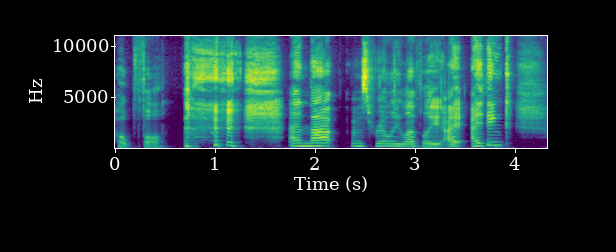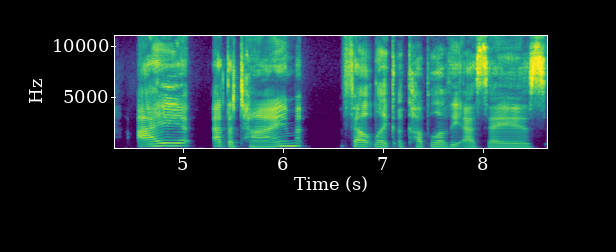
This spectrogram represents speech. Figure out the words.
hopeful. and that was really lovely. I, I think I, at the time, felt like a couple of the essays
